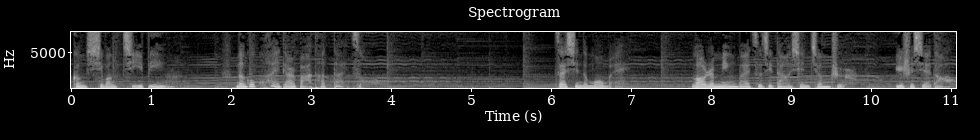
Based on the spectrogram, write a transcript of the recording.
更希望疾病能够快点把他带走。”在信的末尾，老人明白自己大限将至，于是写道。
